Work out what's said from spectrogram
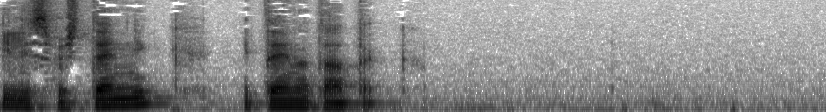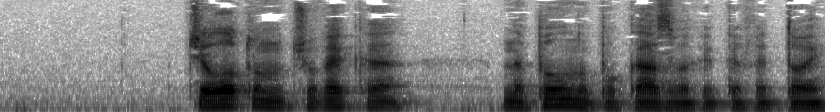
или свещеник и тъй нататък. Челото на човека напълно показва какъв е той.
